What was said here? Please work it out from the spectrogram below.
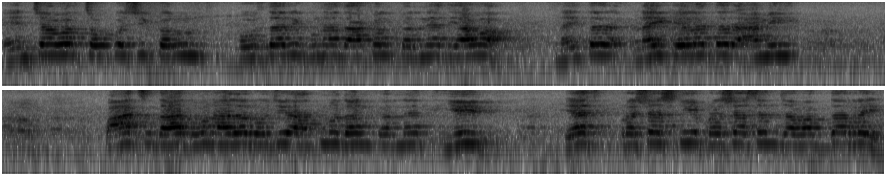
यांच्यावर चौकशी करून फौजदारी गुन्हा दाखल करण्यात यावा. नाहीतर नाही केला तर आम्ही पाच दहा दोन हजार रोजी आत्मदहन करण्यात येईल. याच प्रशासकीय प्रशासन जबाबदार राहील.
